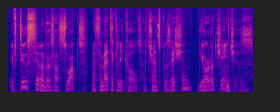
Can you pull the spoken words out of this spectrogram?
If two cylinders are swapped, mathematically called a transposition, the order changes.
